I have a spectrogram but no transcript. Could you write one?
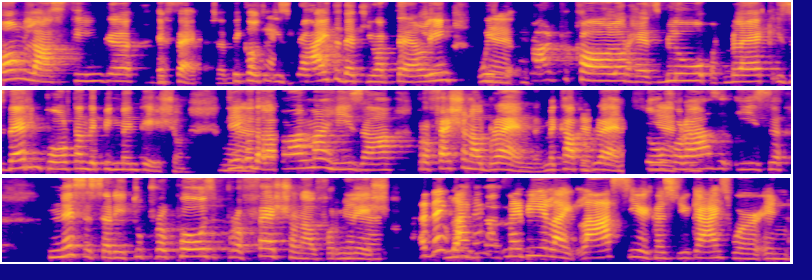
long-lasting uh, effect because Okay. it's right that you are telling with Yeah. dark color has blue or black is very important the pigmentation. Diego Yeah. Dalla Palma is a professional brand, makeup Yeah. brand. So for us is necessary to propose professional formulation. I think I think maybe like last year because you guys were in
